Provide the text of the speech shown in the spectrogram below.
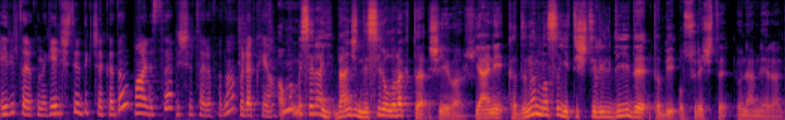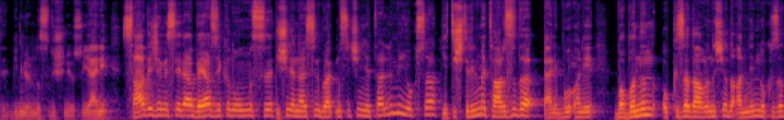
eril tarafını geliştirdikçe kadın maalesef dişil tarafını bırakıyor. Ama mesela bence nesil olarak da şey var. Yani kadının nasıl yetiştirildiği de tabii o süreçte önemli herhalde. Bilmiyorum nasıl düşünüyorsun? Yani sadece mesela beyaz yakalı olması dişil enerjisini bırakması için yeterli mi yoksa yetiştirilme tarzı da yani bu hani babanın o kıza davranışı ya da annenin o kıza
